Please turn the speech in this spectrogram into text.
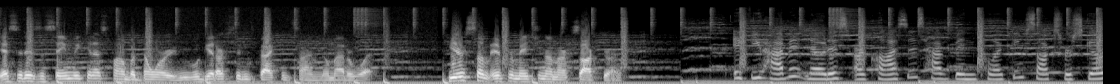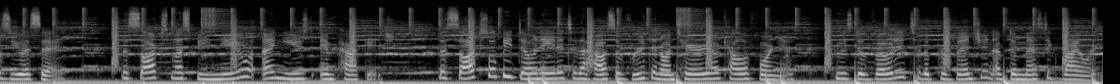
Yes, it is the same weekend as fun, but don't worry, we will get our students back in time no matter what. Here's some information on our sock drive. If you haven't noticed, our classes have been collecting socks for Skills USA. The socks must be new, unused, and packaged. The socks will be donated to the House of Ruth in Ontario, California, who is devoted to the prevention of domestic violence.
